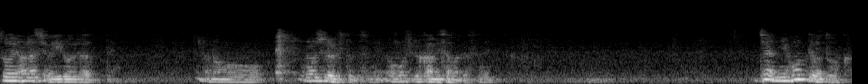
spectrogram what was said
そういう話がいろいろあって。あの面白い人ですね。面白い神様ですね。じゃあ日本ではどうか。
